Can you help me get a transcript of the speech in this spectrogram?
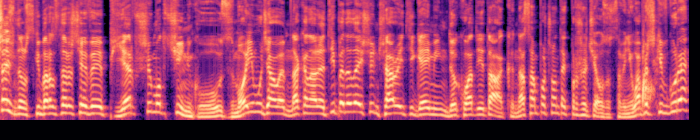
Cześć, witam wszystkich bardzo serdecznie w pierwszym odcinku z moim udziałem na kanale Tip Nation Charity Gaming. Dokładnie tak. Na sam początek proszę Cię o zostawienie łapeczki w górę,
